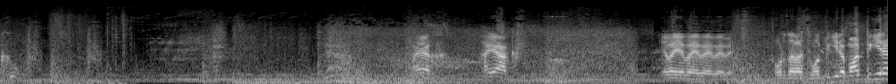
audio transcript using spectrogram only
く早く、早く。やばいやばいやばいやばいやばい。ポルターガスもう一匹いる、もう一匹いる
